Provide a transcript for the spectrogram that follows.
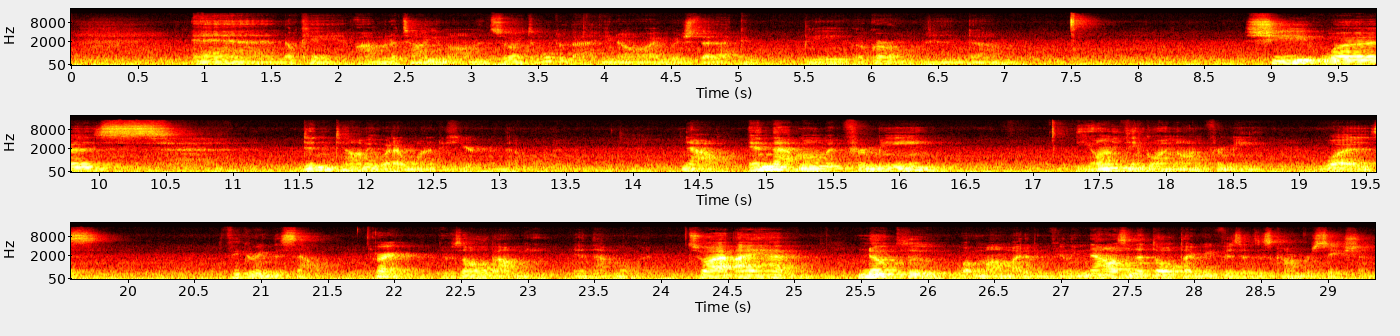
And okay, I'm gonna tell you, mom. And so I told her that. You know, I wish that I could be a girl, and um, she was didn't tell me what I wanted to hear in that moment. Now, in that moment, for me, the only thing going on for me was figuring this out. Right. It was all about me in that moment. So I, I have no clue what mom might have been feeling. Now, as an adult, I revisit this conversation.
